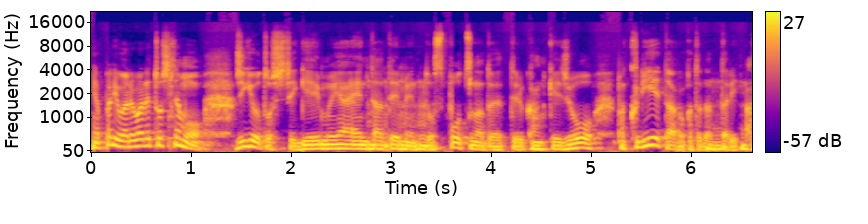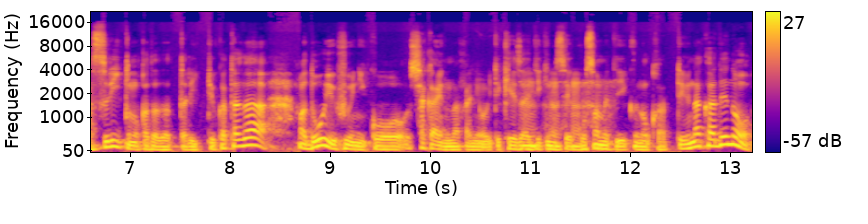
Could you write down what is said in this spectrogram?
やっぱり我々としても事業としてゲームやエンターテインメント、スポーツなどやってる関係上、まあ、クリエイターの方だったり、アスリートの方だったりっていう方が、まあ、どういうふうにこう、社会の中において経済的な成功を収めていくのかっていう中での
